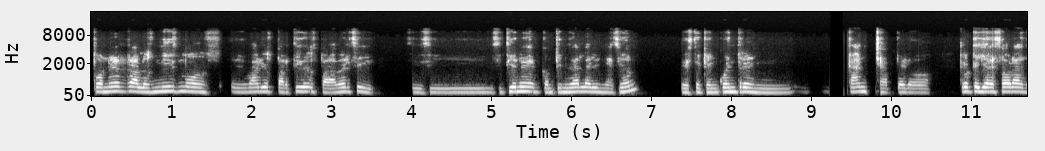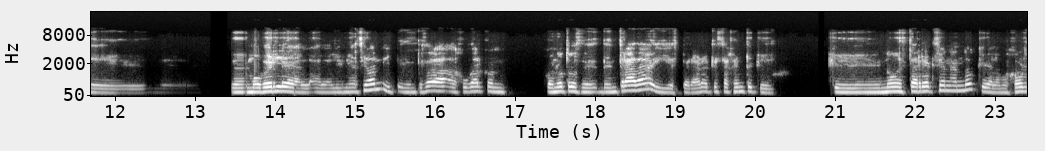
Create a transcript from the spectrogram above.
poner a los mismos eh, varios partidos para ver si, si, tiene continuidad la alineación, este, que encuentren cancha, pero creo que ya es hora de, de, moverle a, la alineación y, empezar a, jugar con, con otros de, de, entrada y esperar a que esta gente que, que no está reaccionando, que a lo mejor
